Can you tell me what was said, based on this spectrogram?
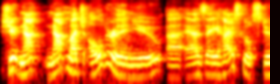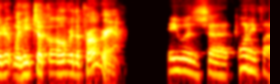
shoot, not not much older than you uh, as a high school student when he took over the program. He was uh, 25,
